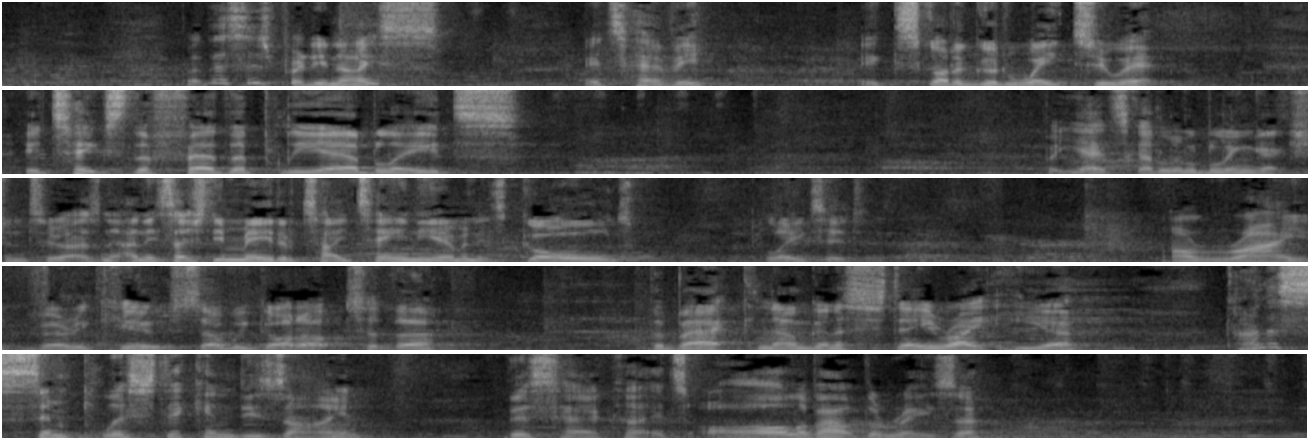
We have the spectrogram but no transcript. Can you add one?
But this is pretty nice. It's heavy. It's got a good weight to it. It takes the feather plier blades. But yeah, it's got a little bling action to it, hasn't it? And it's actually made of titanium and it's gold plated. All right, very cute. So we got up to the the back. Now I'm going to stay right here. Kind of simplistic in design. This haircut. It's all about the razor.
